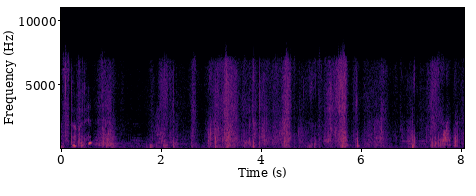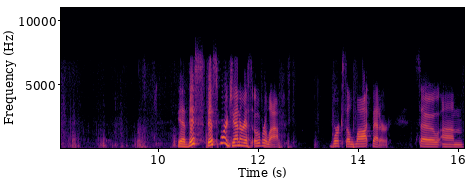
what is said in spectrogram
Stuff it in. Yeah, this this more generous overlap works a lot better. So um,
